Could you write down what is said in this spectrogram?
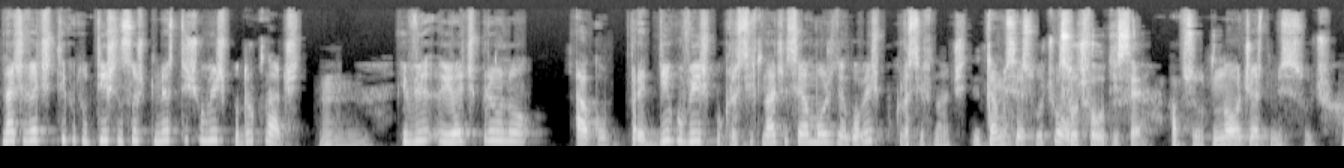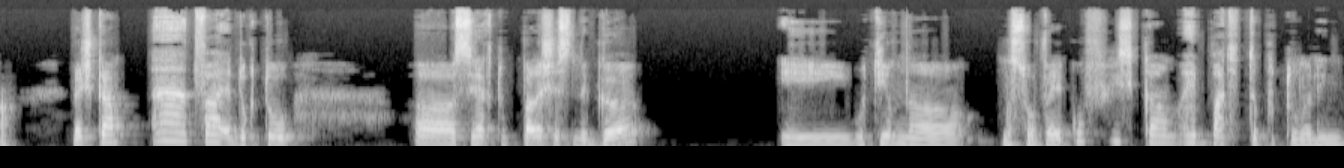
Значи вече ти като отиш на същото място, ти ще го видиш по друг начин. Mm-hmm. И, и вече, примерно, ако преди го видиш по красив начин, сега може да го видиш по красив начин. И това ми се е случвало. Случвало ти се? Абсолютно. Много често ми се случва. Ха. Вече кам, а, това е, докато а, сега като падаше снега и отивам на, на Славейков и си казвам, е, бати тъпото, нали,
